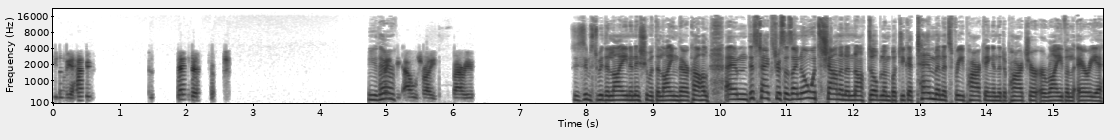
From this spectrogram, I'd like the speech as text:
you know you have there's Are you there? the outright barrier. There seems to be the line, an issue with the line there, Cathal. Um, this texter says, I know it's Shannon and not Dublin, but you get 10 minutes free parking in the departure arrival area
